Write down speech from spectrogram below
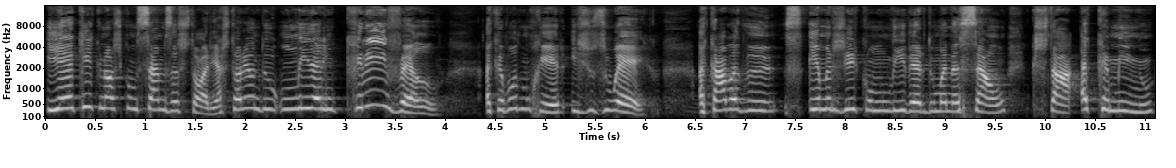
E é aqui que nós começamos a história. A história onde um líder incrível acabou de morrer e Josué acaba de emergir como líder de uma nação que está a caminho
